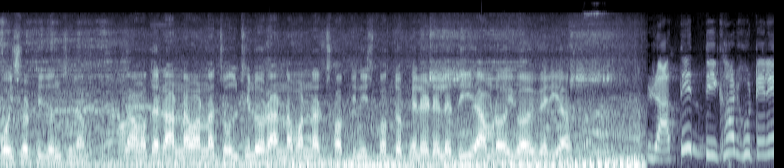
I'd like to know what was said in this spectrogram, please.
পঁয়ষট্টি জন ছিলাম। আমাদের রান্না বান্না চলছিল রান্না বান্নার সব জিনিসপত্র ফেলে ঢেলে দিয়ে আমরা ওইভাবে বেরিয়ে আসলাম। রাতের দীঘার হোটেলে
